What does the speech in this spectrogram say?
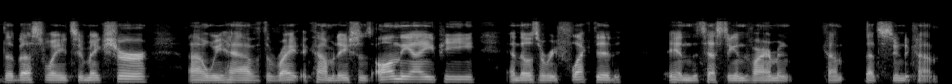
the best way to make sure uh, we have the right accommodations on the IEP and those are reflected in the testing environment come, that's soon to come.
